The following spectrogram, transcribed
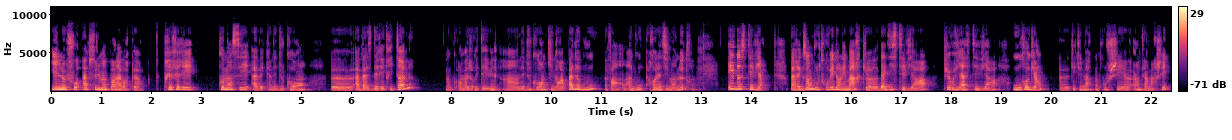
il ne faut absolument pas en avoir peur. Préférez commencer avec un édulcorant euh, à base d'érythritol, donc en majorité un édulcorant qui n'aura pas de goût, enfin un goût relativement neutre, et de stevia. Par exemple, vous le trouvez dans les marques euh, d'Adi Stevia, Purvia Stevia ou Regain, euh, qui est une marque qu'on trouve chez Intermarché.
